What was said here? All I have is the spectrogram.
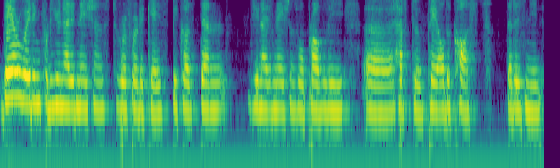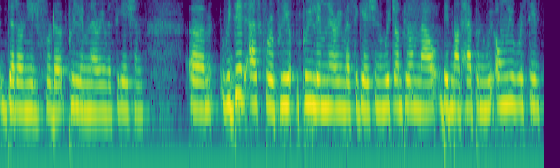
They are waiting for the United Nations to refer the case because then the United Nations will probably uh, have to pay all the costs that is need, that are needed for the preliminary investigation. Um, we did ask for a pre- preliminary investigation, which until now did not happen. We only received,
